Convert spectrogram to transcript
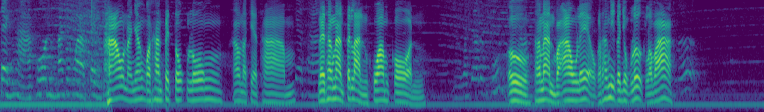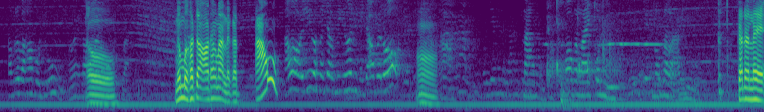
แต่งหาคนมาจังหวะแต่งเฮานะยังบ่ทันไปตกลงเฮานะแค่ถาม และทั้งนั้นไปหลั่นความก่อน ว่าเจ้าจะพูดเออทั้งนั้นว่าเอาแล้วก็ทั้งนี้ก็ยกเลิกแล้วว่า เลิกเขาเลยว่าเขาบ่ยุ่งเออ เนื้อมือเขาจะเอาทั้งนั้นแล้วก็เอ้าเขาบอกอีว่าเขาจะมีเงินเขาจะเอาไปโลอืมอะนางพ่อกันไล่คนอยู่น้องสลายอยู่ก็นั่นแหละ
